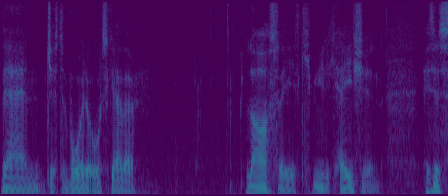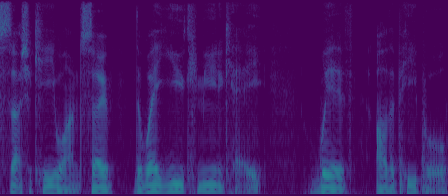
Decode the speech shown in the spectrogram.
then just avoid it altogether. Lastly, is communication. This is such a key one. So the way you communicate with other people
